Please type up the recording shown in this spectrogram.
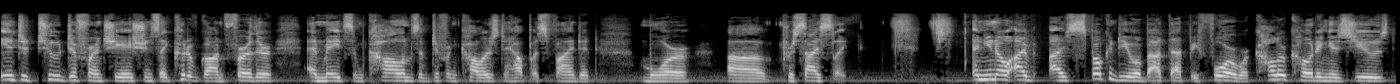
into two differentiations. They could have gone further and made some columns of different colors to help us find it more uh, precisely. And you know I've I've spoken to you about that before where color coding is used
